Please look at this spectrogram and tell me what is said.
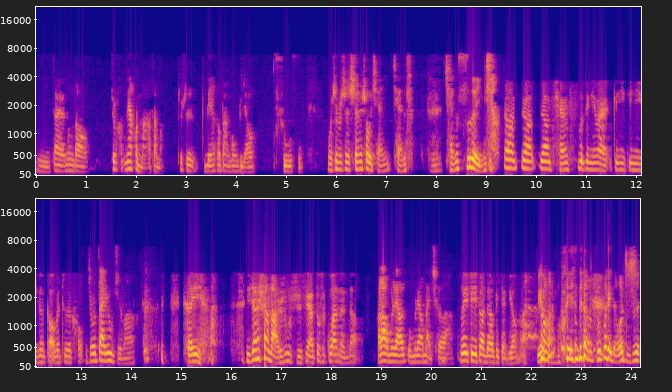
你再弄到，就是很那样很麻烦嘛，就是联合办公比较舒服。我是不是深受前前 前司的影响？让让让前司给你买，给你给你一个搞个折扣，你就是再入职吗？可以啊。你现在上哪儿入职去啊？都是关门的。好了，我们聊我们聊买车了。所以这一段都要被剪掉吗？不用了，不会的，不会的。我只是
